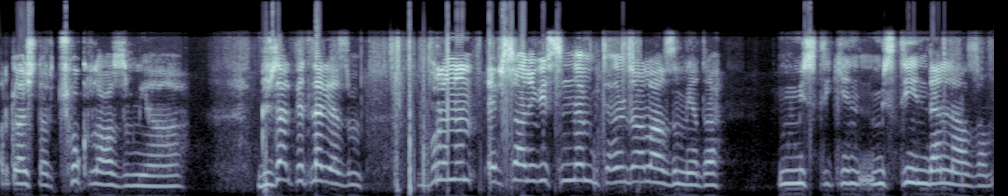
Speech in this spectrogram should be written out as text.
Arkadaşlar çok lazım ya. Güzel petler yazdım. Buranın efsanevisinden bir tane daha lazım ya da Mystic'in Mystic'inden lazım.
